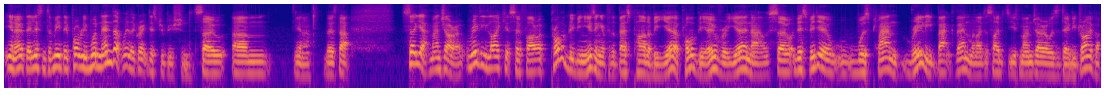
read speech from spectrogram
you know, if they listen to me, they probably wouldn't end up with a great distribution. So, um, you know, there's that. So yeah, Manjaro, really like it so far. I've probably been using it for the best part of a year, probably over a year now. So this video was planned really back then when I decided to use Manjaro as a daily driver.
